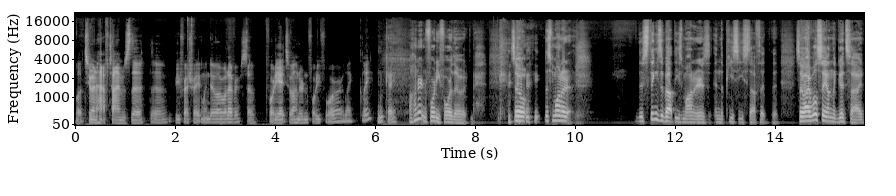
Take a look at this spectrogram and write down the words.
what two and a half times the the refresh rate window or whatever. So 48 to 144 likely. Okay. 144 though. So this monitor there's things about these monitors and the PC stuff that, that so I will say on the good side,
